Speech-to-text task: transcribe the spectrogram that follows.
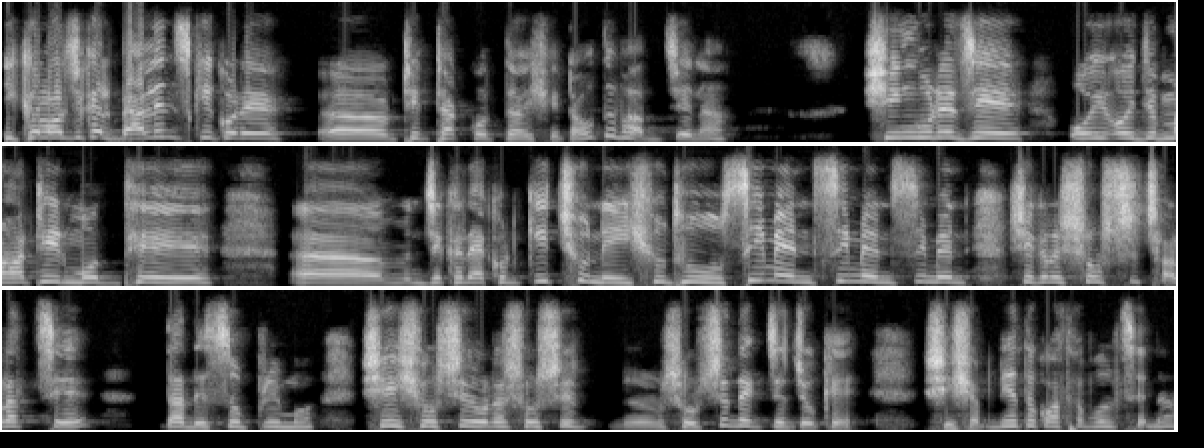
ইকোলজিক্যাল ব্যালেন্স কি করে ঠিকঠাক করতে হয়, সেটাও তো ভাবছে না। সিঙ্গুরে যে ওই ওই যে মাটির মধ্যে যেখানে এখন কিছু নেই, শুধু সিমেন্ট সিমেন্ট সিমেন্ট, সেখানে সর্ষে ছড়াচ্ছে তাদের সুপ্রিমো। সেই সর্ষে, ওরা সর্ষে সর্ষে দেখছে চোখে, সেসব নিয়ে তো কথা বলছে না।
